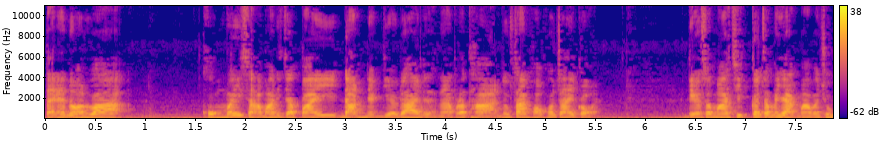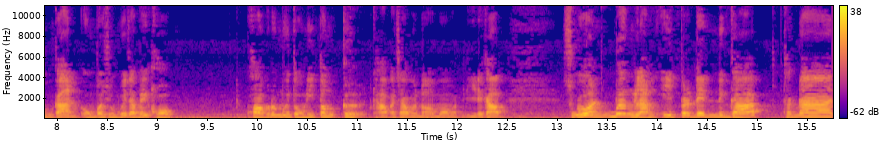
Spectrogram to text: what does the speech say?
แต่แน่นอนว่าคงไม่สามารถที่จะไปดันอย่างเดียวได้ในฐานะประธานต้องสร้างความเข้าใจก่อน เดี๋ยวสมาชิกก็จะไม่อยากมาประชุมกัน องค์ประชุมก็จะไม่ครบ ความร่วมมือตรงนี้ต้องเกิดครับอาจารย์วันนอมองแบบนี้นะครับ ส่วนเบื้องหลังอีกประเด็นหนึ่งครับทางด้าน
